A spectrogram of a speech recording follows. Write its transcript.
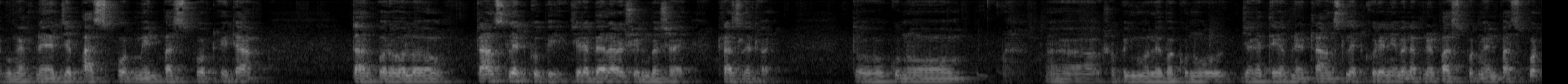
এবং আপনার যে পাসপোর্ট মেন পাসপোর্ট এটা, তারপরে হলো ট্রান্সলেট কপি যেটা বেলারুশিয়ান ভাষায় ট্রান্সলেট হয়। তো কোনো শপিং মলে বা কোনো জায়গা থেকে আপনি ট্রান্সলেট করে নেবেন আপনার পাসপোর্ট মেন পাসপোর্ট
